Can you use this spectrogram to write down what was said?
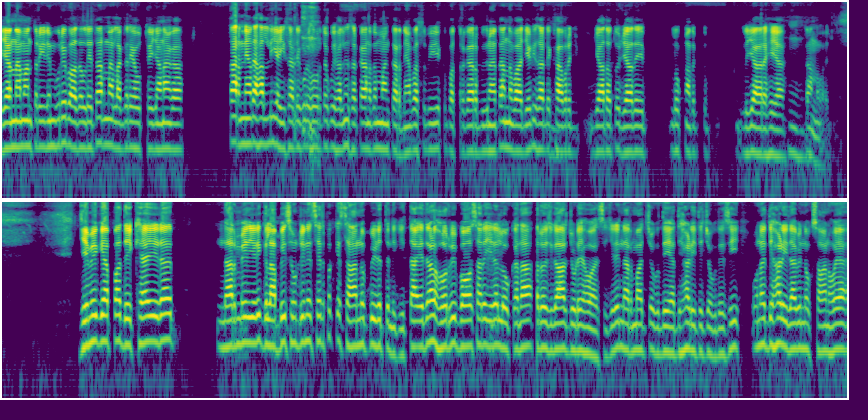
ਖਜ਼ਾਨਾ ਮੰਤਰੀ ਦੇ ਮੂਹਰੇ ਬਾਦਲ ਦੇ ਧਰਨਾ ਲੱਗ ਰਿਹਾ ਉੱਥੇ ਜਾਣਾਗਾ। ਧਰਨਿਆਂ ਦਾ ਹੱਲ ਹੀ ਆਈ ਸਾਡੇ ਕੋਲ ਹੋਰ ਤਾਂ ਕੋਈ ਹੱਲ ਨਹੀਂ ਸਰਕਾਰ ਤਾਂ ਮੰਗ ਕਰਦੇ ਆ ਬਸ ਵੀ ਇੱਕ ਪੱਤਰਕਾਰ ਵੀਰਾਂ ਧੰਨਵਾਦ ਜਿਹੜੀ ਸਾਡੇ ਖਬਰ ਜ਼ਿਆਦਾ ਤੋਂ ਜ਼ਿਆਦਾ ਲੋਕਾਂ ਤੱਕ ਲਿਜਾ ਰਹੇ ਆ ਧੰਨਵਾਦ ਜੀ। ਜਿਵੇਂ ਕਿ ਆਪਾਂ ਦੇਖਿਆ ਜਿਹੜਾ ਨਰਮੇ ਦੀ ਜਿਹੜੀ ਗੁਲਾਬੀ ਸੁੰਡੀ ਨੇ ਸਿਰਫ ਕਿਸਾਨ ਨੂੰ ਪੀੜਤ ਨਹੀਂ ਕੀਤਾ। ਇਹਦੇ ਨਾਲ ਹੋਰ ਵੀ ਬਹੁਤ ਸਾਰੇ ਜਿਹੜੇ ਲੋਕਾਂ ਦਾ ਰੋਜ਼ਗਾਰ ਜੁੜਿਆ ਹੋਇਆ ਸੀ ਜਿਹੜੇ ਨਰਮਾ ਚੁਗਦੇ ਆ ਦਿਹਾੜੀ ਤੇ ਚੁਗਦੇ ਸੀ ਉਹਨਾਂ ਦੀ ਦਿਹਾੜੀ ਦਾ ਵੀ ਨੁਕਸਾਨ ਹੋਇਆ।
